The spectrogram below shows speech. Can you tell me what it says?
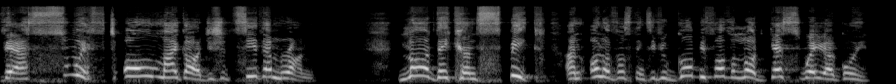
They are swift. Oh my God, you should see them run. Lord, they can speak and all of those things. If you go before the Lord, guess where you are going?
